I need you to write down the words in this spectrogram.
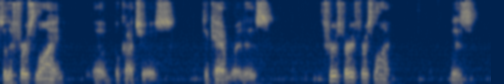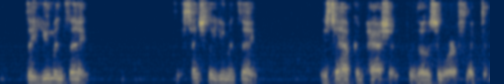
So the first line of Boccaccio's Decameron is, the first, very first line is the human thing the essentially human thing is to have compassion for those who are afflicted.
